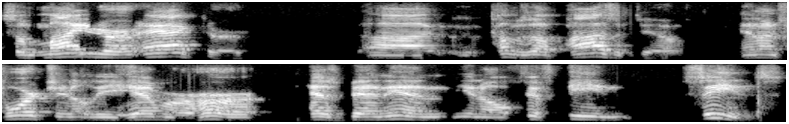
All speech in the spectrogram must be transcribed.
some minor actor uh, comes up positive, and unfortunately, him or her has been in you know 15 scenes.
